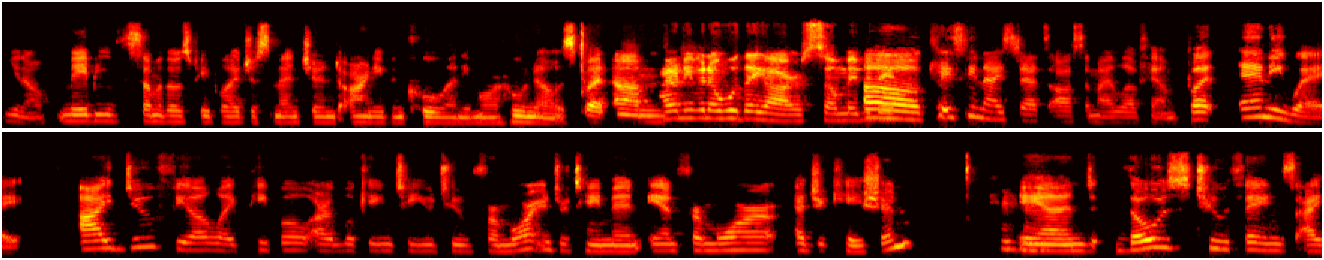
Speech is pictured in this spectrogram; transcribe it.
you know maybe some of those people i just mentioned aren't even cool anymore who knows but um i don't even know who they are so maybe oh they- casey neistat's awesome i love him but anyway i do feel like people are looking to youtube for more entertainment and for more education mm-hmm. and those two things i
